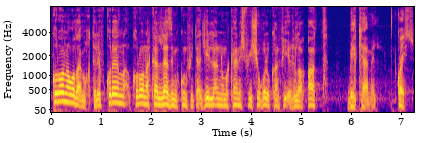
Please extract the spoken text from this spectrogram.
كورونا وضع مختلف. كورونا كورونا كان لازم يكون في تأجيل لأنه ما كانش في شغل وكان في إغلاقات بالكامل. كويس.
